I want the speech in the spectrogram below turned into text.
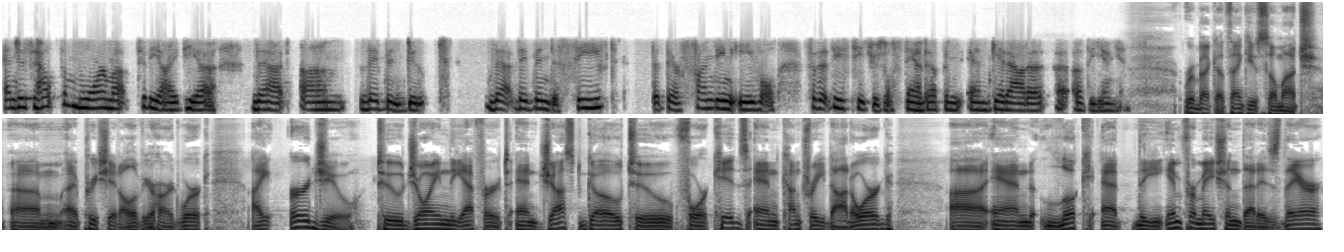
And just help them warm up to the idea that um, they've been duped, that they've been deceived that they're funding evil so that these teachers will stand up and, and get out of, of the union. Rebecca, thank you so much. Um, I appreciate all of your hard work. I urge you to join the effort and just go to forkidsandcountry.org uh, and look at the information that is there.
